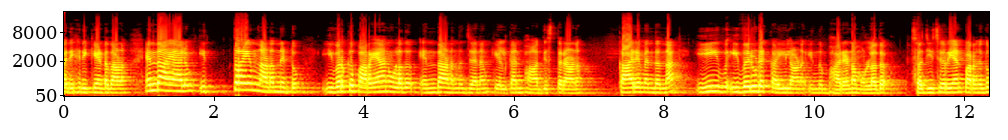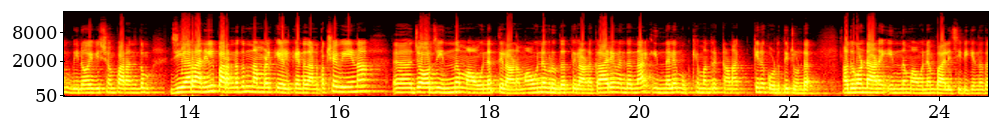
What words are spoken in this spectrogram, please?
പരിഹരിക്കേണ്ടതാണ്. എന്തായാലും ഇത്രയും നടന്നിട്ടും ഇവർക്ക് പറയാനുള്ളത് എന്താണെന്ന് ജനം കേൾക്കാൻ ബാധ്യസ്ഥരാണ്. കാര്യം എന്തെന്നാൽ ഈ ഇവരുടെ കയ്യിലാണ് ഇന്ന് ഭരണമുള്ളത്. സജി ചെറിയാൻ പറഞ്ഞതും ബിനോയ് വിശ്വം പറഞ്ഞതും ജി ആർ അനിൽ പറഞ്ഞതും നമ്മൾ കേൾക്കേണ്ടതാണ്. പക്ഷെ വീണ ജോർജ് ഇന്ന് മൗനത്തിലാണ് മൗനവ്രതത്തിലാണ്. കാര്യം എന്തെന്നാൽ ഇന്നലെ മുഖ്യമന്ത്രി കണക്കിന് കൊടുത്തിട്ടുണ്ട്. അതുകൊണ്ടാണ് ഇന്ന് മൗനം പാലിച്ചിരിക്കുന്നത്.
